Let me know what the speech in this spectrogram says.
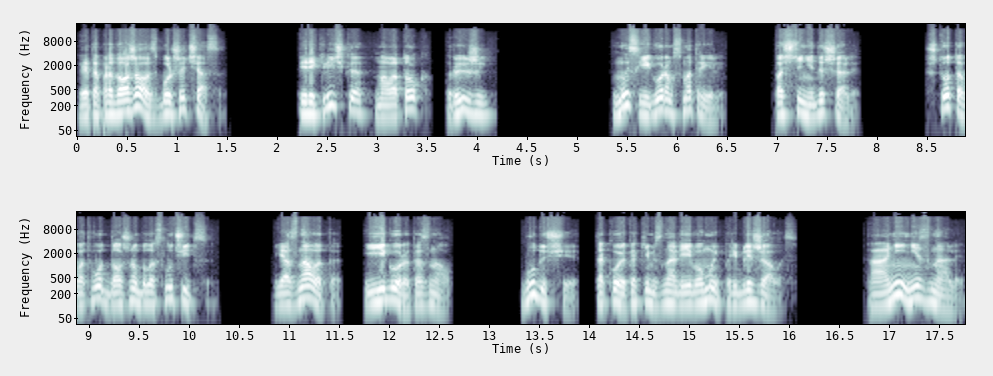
Это продолжалось больше часа. Перекличка, молоток, рыжий. Мы с Егором смотрели. Почти не дышали. Что-то вот-вот должно было случиться. Я знал это, и Егор это знал. Будущее, такое, каким знали его мы, приближалось. А они не знали.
